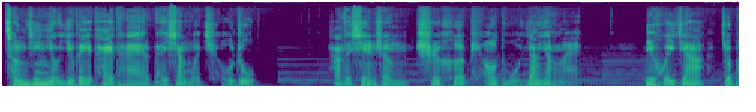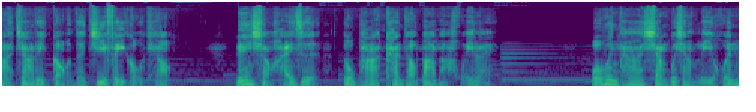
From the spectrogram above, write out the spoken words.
曾经有一位太太来向我求助，她的先生吃喝嫖赌样样来，一回家就把家里搞得鸡飞狗跳，连小孩子都怕看到爸爸回来。我问他想不想离婚，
